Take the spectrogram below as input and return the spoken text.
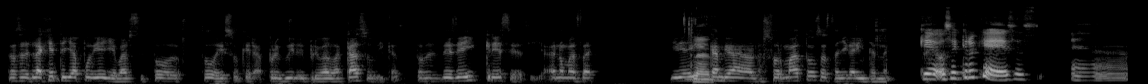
Entonces la gente ya podía llevarse todo, todo eso que era prohibido y privado a casa, ubicas. Entonces desde ahí crece así, ya no más da. Y de ahí cambia los formatos hasta llegar a internet. Que, o sea, creo que ese es eh,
